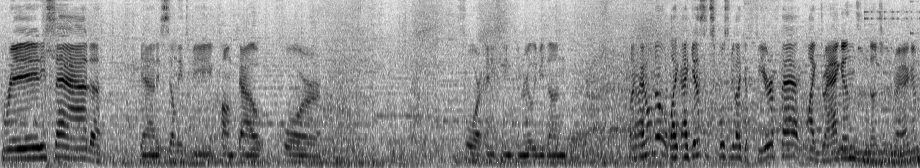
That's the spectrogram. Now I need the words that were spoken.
Pretty sad. Yeah, they still need to be conked out for before anything can really be done. Like, I don't know, like, I guess it's supposed to be like a fear effect, like dragons in Dungeons & Dragons.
